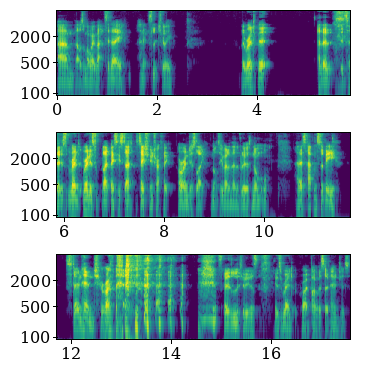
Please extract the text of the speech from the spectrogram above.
Um, that was on my way back today, and it's literally the red bit, and then so it's red. Red is like basically sta- stationary traffic. Orange is like not too bad, and then the blue is normal. And this happens to be Stonehenge right there. so it's literally just it's red right by where Stonehenge is.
